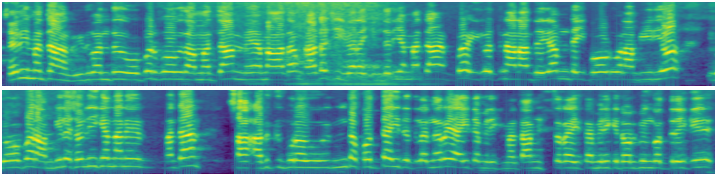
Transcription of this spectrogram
சரி மச்சான். இது வந்து ஒவ்வொரு போகுதா மச்சான்? மே மாதம் கடைசி வரைக்கும் தெரியும் மச்சான். இப்ப இருபத்தி நாலாம் தேதி இன்றைக்கு போடுவோம் நான் வீடியோ இது ஒவ்வொரு அம்பியில சொல்லியிருக்கேன் தானே மச்சான். சா- அதுக்கு பிறகு இந்த கொத்த ஐட்டத்துல நிறைய ஐட்டம் இருக்கு மச்சான். மிக்சர் ஐட்டம் இருக்கு டொல்பின் கொத்து இருக்கு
